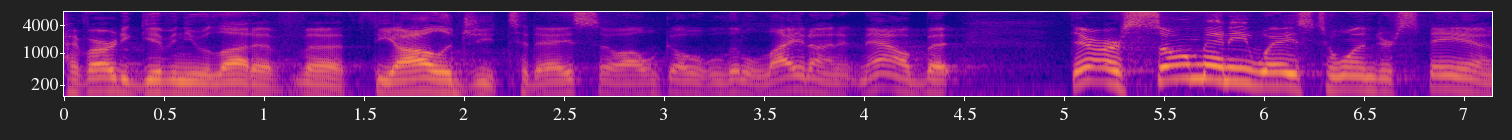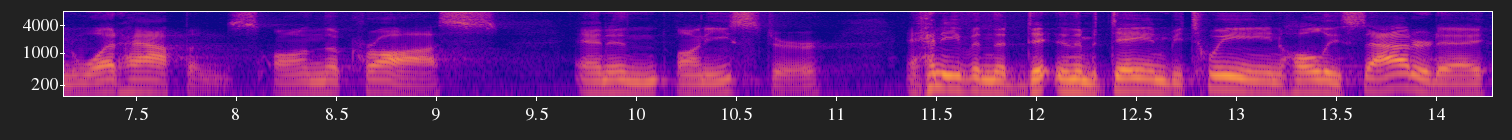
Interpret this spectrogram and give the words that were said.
I've already given you a lot of uh, theology today, so I'll go a little light on it now. But there are so many ways to understand what happens on the cross and in, on Easter, and even the, in the day in between, Holy Saturday,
